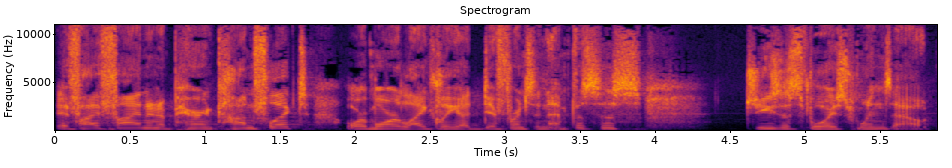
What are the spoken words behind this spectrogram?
If I find an apparent conflict, or more likely a difference in emphasis, Jesus' voice wins out.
